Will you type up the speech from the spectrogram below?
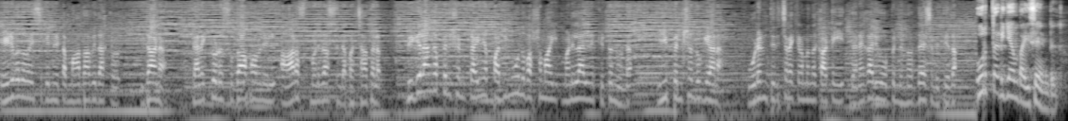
എഴുപത് വയസ്സ് പിന്നിട്ട മാതാപിതാക്കൾ. ഇതാണ് കലയ്ക്കോട് സുധാഭവനിൽ ആർ എസ് മണിദാസിന്റെ പശ്ചാത്തലം. വികലാംഗ പെൻഷൻ കഴിഞ്ഞ പതിമൂന്ന് വർഷമായി മണിലാലിന് കിട്ടുന്നുണ്ട്. ഈ പെൻഷൻ തുകയാണ് ഉടൻ തിരിച്ചടയ്ക്കണമെന്ന് കാട്ടി ധനകാര്യ വകുപ്പിന്റെ നിർദ്ദേശമെത്തിയത്. കൂർത്തടിക്കാൻ പൈസയുണ്ട്.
